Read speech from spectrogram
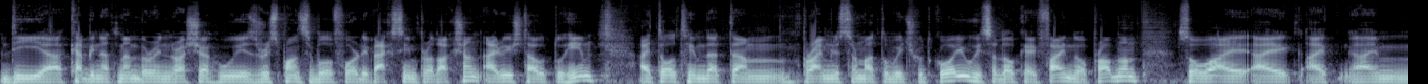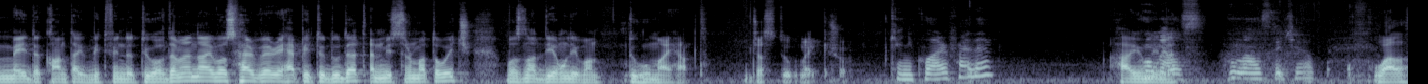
the uh, cabinet member in Russia who is responsible for the vaccine production. I reached out to him. I told him that um, Prime Minister Matovic would call you. He said, "Okay, fine, no problem." So I, I, I, I made the contact between the two of them, and I was very happy to do that. And Mr. Matovic was not the only one to whom I helped just to make sure. Can you clarify that? How you Whom mean else? That? Whom else did you help? Well,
